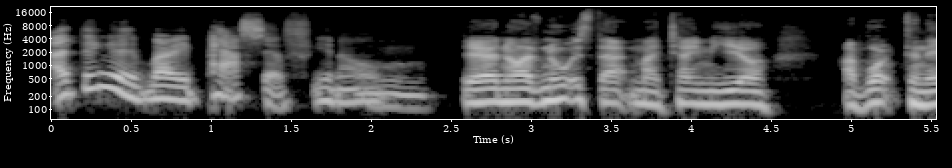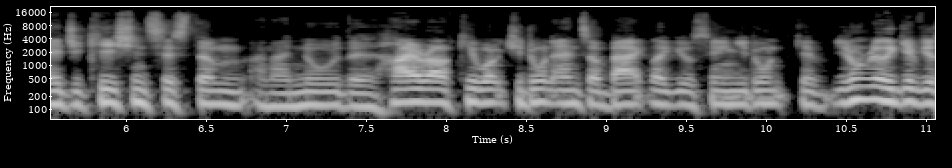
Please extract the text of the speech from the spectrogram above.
I think it's very passive, you know. Mm. Yeah, no, I've noticed that in my time here. I've worked in the education system and I know the hierarchy works. You don't answer back like you're saying. You don't give you don't really give your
